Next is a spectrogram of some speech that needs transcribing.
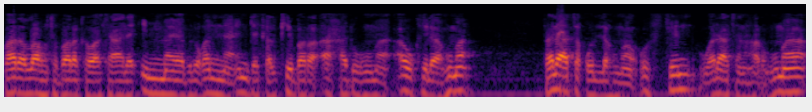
قال الله تبارك وتعالى إما يبلغن عندك الكبر أحدهما أو كلاهما فلا تقل لهما أف ولا تنهرهما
